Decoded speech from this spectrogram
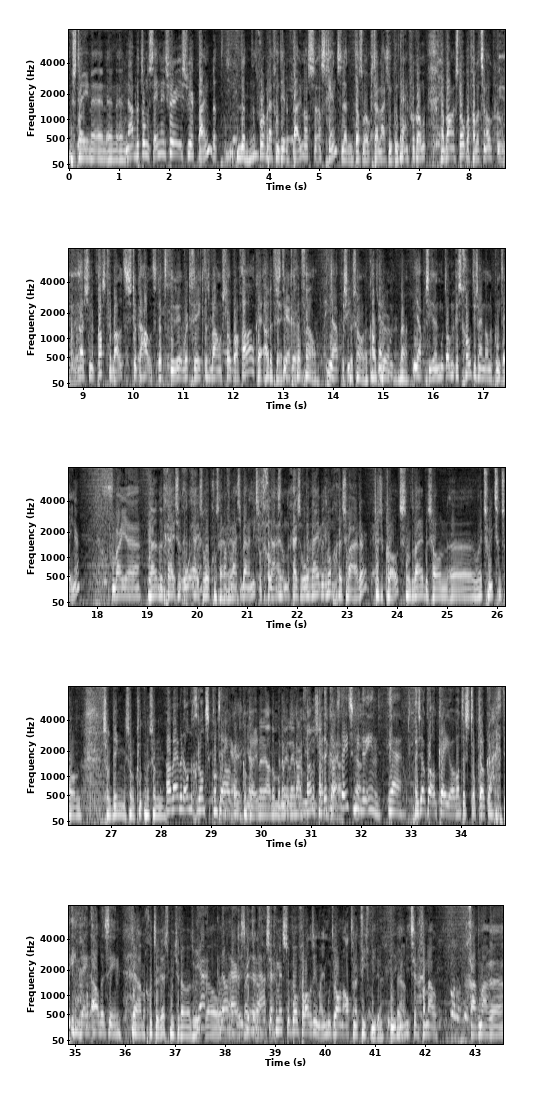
stenen en... en, en Nou, betonnen stenen is weer, is weer puin. Dat, dat, Mhm. dat voorbedrijf hanteerde puin als, als grens. Dat, dat is logisch, daar laat je een container voor komen. Maar bouw- en sloopafval, dat zijn ook, als je een kast verbouwt, stukken hout. Dat wordt gerekend als bouw- en sloopafval. Oh, oké. Oh, dat vind ik echt vuil. Ja, precies. Persoonlijk, als burger. moet- nou. Ja, precies. En het moet ook nog eens groter zijn dan een container. Waar je... Ja, de grijze, grijze rol kon zijn. Maar voor ja. mij is er bijna niks wat groter Ja, is dan de grijze rol. En wij hebben het nog eh, zwaarder, tussen quotes, want wij hebben zo'n, eh hoe heet zoiets, zo'n zo'n ding met zo'n met zo'n Oh, we hebben een ondergrondse container. ondergrondse container. Ja, dan moet je alleen maar een vuile Ja, zak er kan steeds minder in. Ja, dat is ook wel oké hoor, want er stopt ook echt iedereen alles in. Ja, maar goed, de rest moet je dan natuurlijk Ja, wel... wel eh, ergens kunt inderdaad zeggen mensen stoppen overal alles in, maar je moet wel een alternatief bieden. En je Ja. kunt niet zeggen van nou, ga het maar, eh,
